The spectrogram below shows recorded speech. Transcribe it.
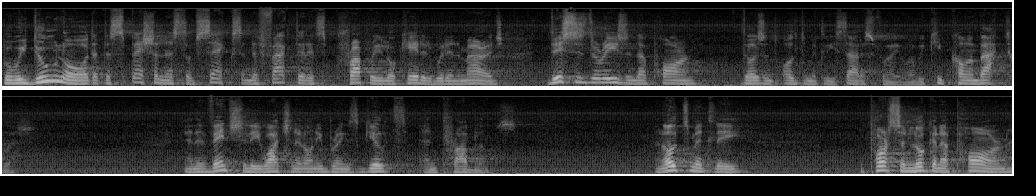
But we do know that the specialness of sex and the fact that it's properly located within a marriage this is the reason that porn doesn't ultimately satisfy, where we keep coming back to it. And eventually, watching it only brings guilt and problems. And ultimately, the person looking at porn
